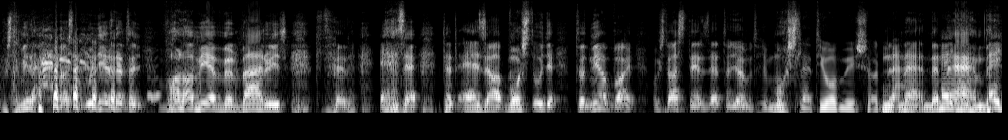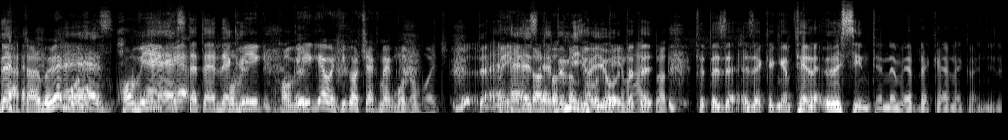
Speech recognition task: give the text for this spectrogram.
most milyen, azt úgy érzed, hogy valami ebből bármi is. Ez, tehát ez a, most ugye, tudod mi a baj? Most azt érzed, hogy olyan, hogy most lett jó a műsor. De, nem, ne, de nem. Egy, de egyáltalán, mert megmondom, ez, ha vége, ez, tehát ennek, ha, vége, ha vége, vagy igazság, megmondom, hogy ez, ebben mi a jó? Tehát, tehát ez, ezek engem tényleg őszintén nem érdekelnek annyira.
